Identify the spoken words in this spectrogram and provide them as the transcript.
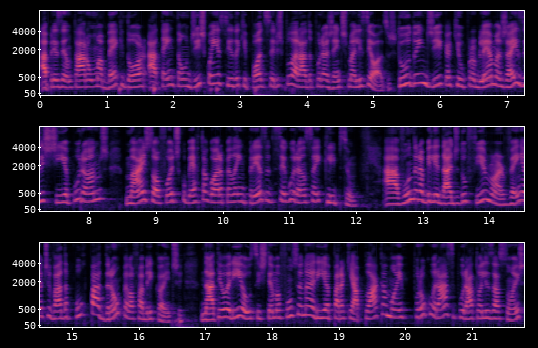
apresentaram uma backdoor até então desconhecida que pode ser explorada por agentes maliciosos. Tudo indica que o problema já existia por anos, mas só foi descoberto agora pela empresa de segurança Eclipsium. A vulnerabilidade do firmware vem ativada por padrão pela fabricante. Na teoria, o sistema funcionaria para que a placa-mãe procurasse por atualizações,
